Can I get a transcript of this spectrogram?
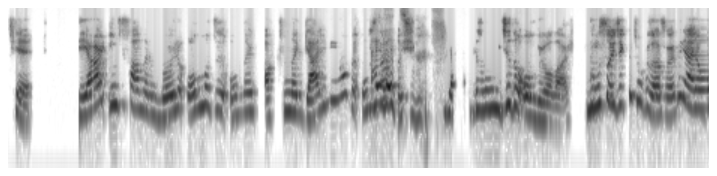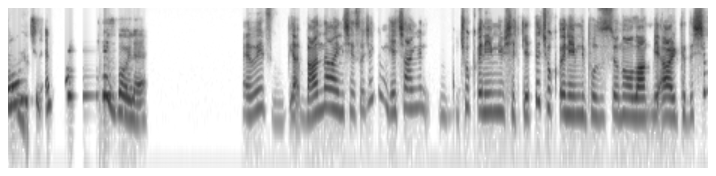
ki diğer insanların böyle olmadığı onların aklına gelmiyor ve o yüzden evet. aşırı yargılayıcı da oluyorlar. Bunu söyleyecekti çok güzel söyledi. Yani onun için herkes böyle. Evet, ya ben de aynı şeyi söyleyecektim. Geçen gün çok önemli bir şirkette çok önemli pozisyonu olan bir arkadaşım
